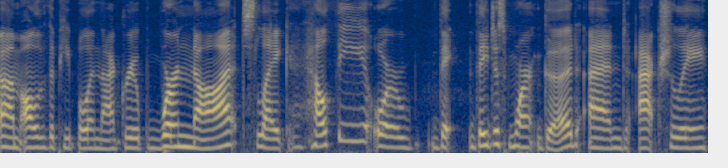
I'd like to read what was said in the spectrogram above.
um, all of the people in that group were not like healthy or they they just weren't good. And actually,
